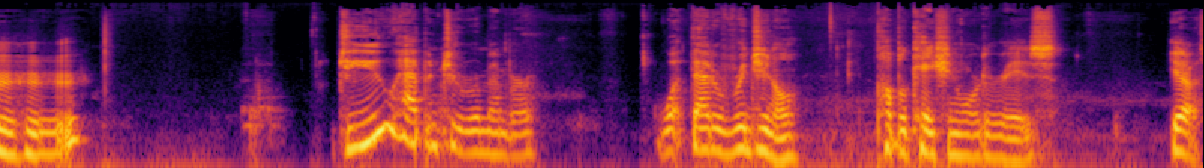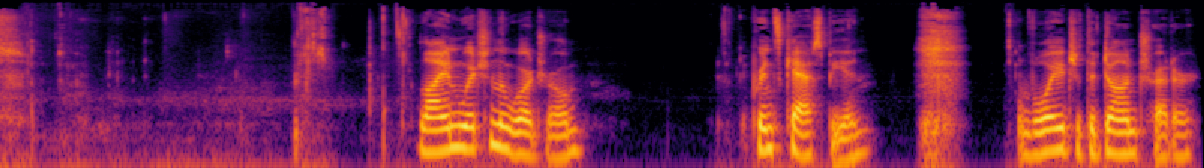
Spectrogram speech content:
Mm-hmm. Do you happen to remember what that original publication order is? Yes. Lion Witch in the Wardrobe, Prince Caspian, Voyage of the Dawn Treader,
